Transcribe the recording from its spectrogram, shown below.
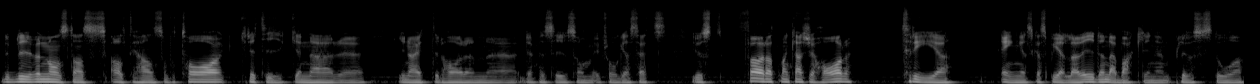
det blir väl någonstans alltid han som får ta kritiken när eh, United har en eh, defensiv som ifrågasätts. Just för att man kanske har tre engelska spelare i den där backlinjen plus då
